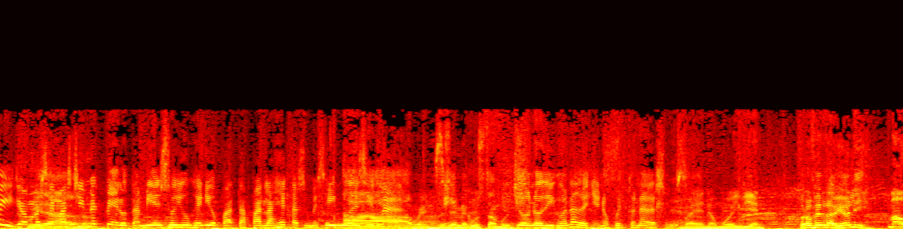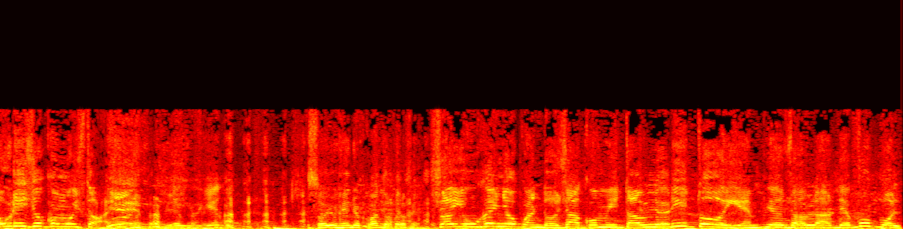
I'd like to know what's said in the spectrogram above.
ay, yo me sé más ¿no? chismes, pero también soy un genio para tapar la jeta, se me sé y no decir nada. Ah, bueno, ese me gusta mucho. Yo no digo nada, yo no cuento nada, se me sé. Bueno, muy bien. Profe Ravioli. Mauricio, ¿cómo estás? Bien, profe, bien, Yo profe. llego. Soy un genio cuando, profe. Soy un genio cuando saco mi tablerito y empiezo a hablar de fútbol.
